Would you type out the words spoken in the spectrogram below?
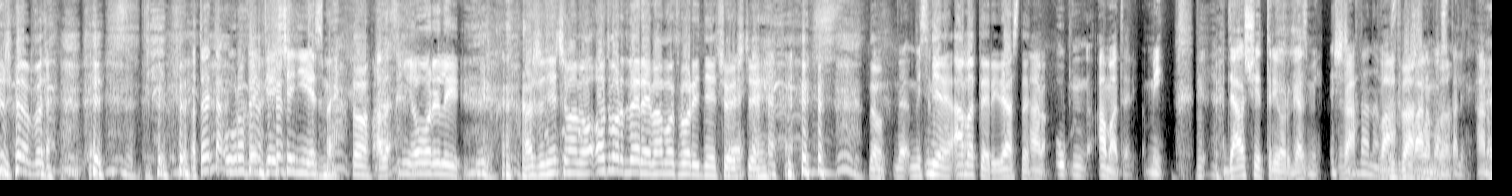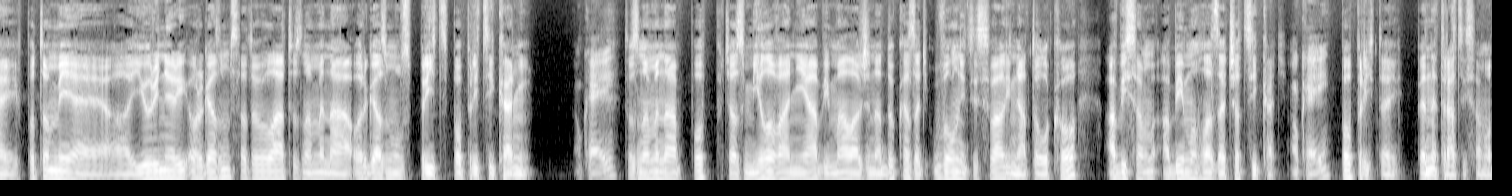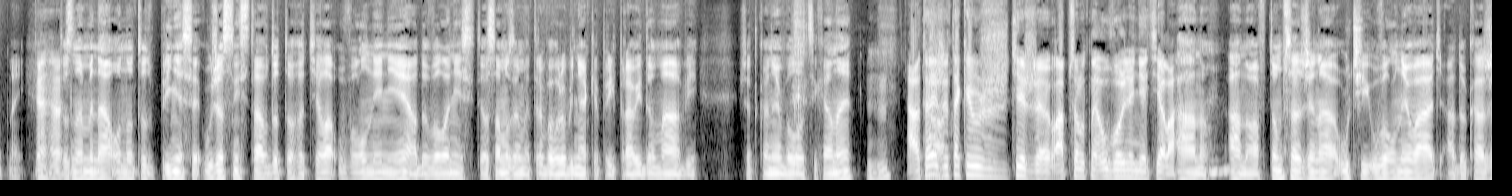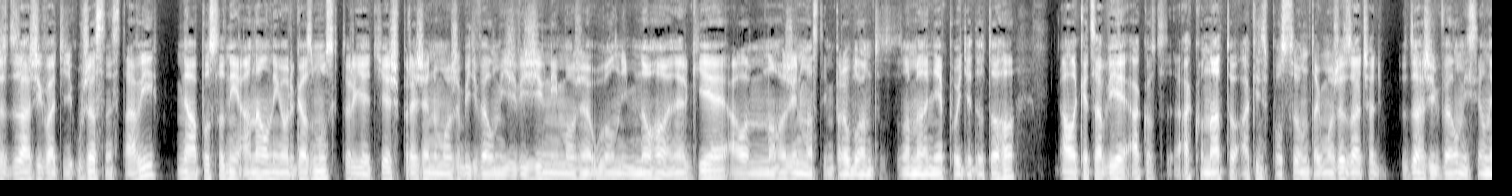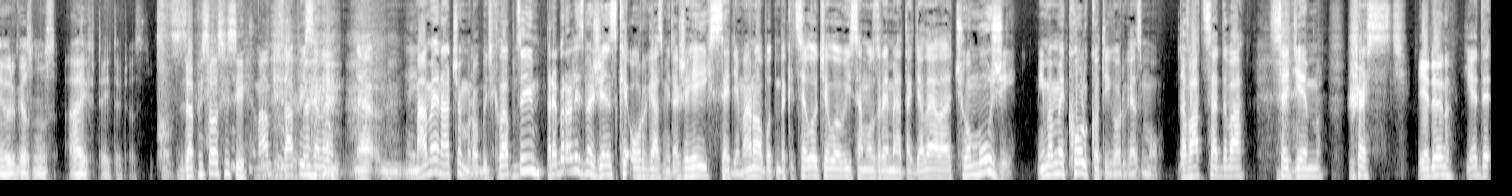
A to je tá úroveň, kde ešte nie sme. Ale si mi hovorili, A že niečo máme, otvor dvere, mám otvoriť niečo ešte. No. My- myslím- Nie, amatéri, jasné. Áno, amatéri, my. Ďalšie tri orgazmy. Ešte dva Dva, ostali. dva, Dva. nám ostali. Áno. Hej, potom je uh, urinary orgasm sa to volá, to znamená orgazmus pri, po pricikaní. OK. To znamená, počas milovania by mala žena dokázať uvoľniť tie svaly natoľko, aby, sa, aby mohla začať cikať. OK. Popri tej penetrácii samotnej. Aha. To znamená, ono to priniesie úžasný stav do toho tela, uvoľnenie a dovolenie si toho samozrejme treba urobiť nejaké prípravy doma, aby všetko nebolo cikané. Ale to je, že také už tiež že absolútne uvoľnenie tela. Áno, áno. A v tom sa žena učí uvoľňovať a dokáže zažívať úžasné stavy. No a posledný análny orgazmus, ktorý je tiež pre ženu môže byť veľmi výživný, môže uvoľniť mnoho energie, ale mnoho žien má s tým problém. To znamená, nepôjde do toho. Ale keď sa vie, ako, ako na to, akým spôsobom, tak môže začať zažiť veľmi silný orgazmus aj v tejto časti. Zapísal si si? Mám zapísané. Máme na čom robiť, chlapci. Prebrali sme ženské orgazmy, takže je ich 7, áno, a potom také celotelový samozrejme a tak ďalej, ale čo muži? My máme koľko tých orgazmov? 22, 7, 6, Jeden? 1.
